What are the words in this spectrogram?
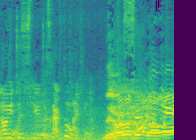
No, you just you just have to. Yeah. Oh, okay, well.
